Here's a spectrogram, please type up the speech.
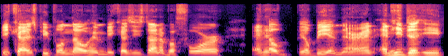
because people know him because he's done it before, and he'll he'll be in there. And and he did he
